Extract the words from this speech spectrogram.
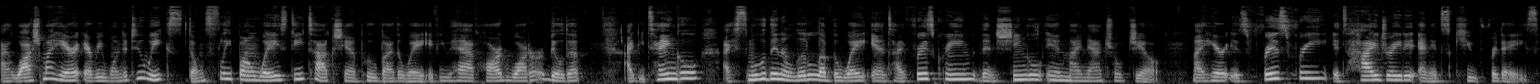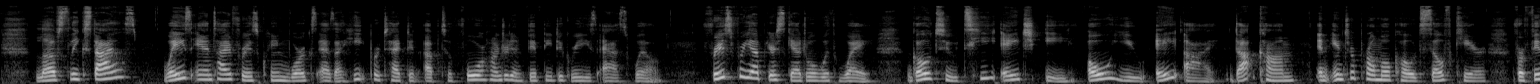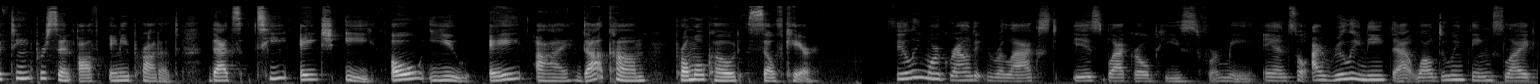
I wash my hair every one to two weeks. Don't sleep on Ouai's Detox shampoo, by the way, if you have hard water or buildup. I detangle, I smooth in a little of the Ouai anti frizz cream, then shingle in my natural gel. My hair is frizz free, it's hydrated, and it's cute for days. Love sleek styles? Ouai's anti frizz cream works as a heat protectant up to 450 degrees as well. Frizz free up your schedule with OUAI. Go to T H E O U A I dot com and enter promo code self care for 15% off any product. That's T H E O U A I dot com, promo code self care. Feeling more grounded and relaxed is Black Girl Peace for me. And so I really need that while doing things like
